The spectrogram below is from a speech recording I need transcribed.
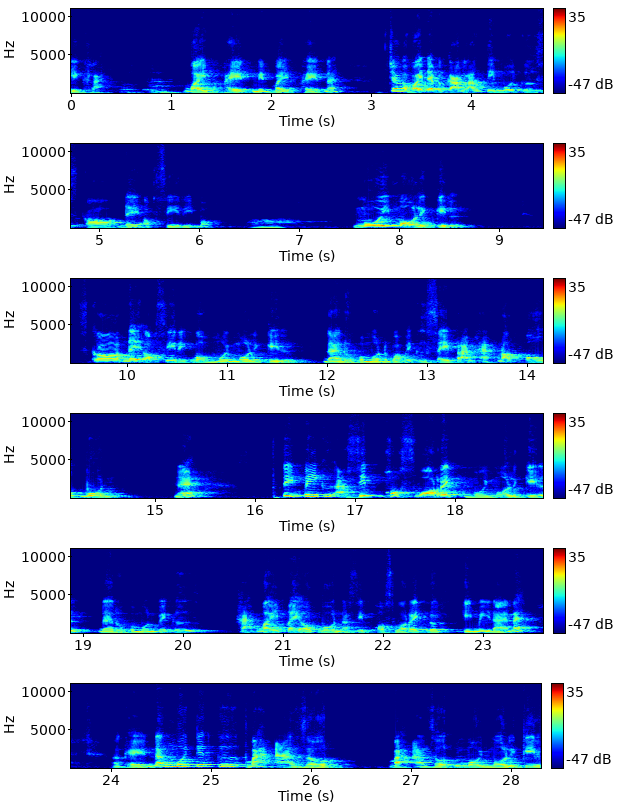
គេខ្លះ3ប្រភេទមាន3ប្រភេទណាអញ្ចឹងអ្វីដែលបង្កើតឡើងទី1គឺស្ករ deoxyribose 1 molecule ស្ករ deoxyribose 1 molecule ដែលរូបមន្តរបស់វាគឺ C5H10O4 ណាទី2គឺអាស៊ីត phosphoric 1 molecule ដែលរូបមន្តវាគឺ H3PO4 អាស៊ីត phosphoric ដូចគីមីដែរណាអូខេនឹងមួយទៀតគឺបាសអាហ្សូតបាសអាហ្សូតមួយម៉ូលេគុល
